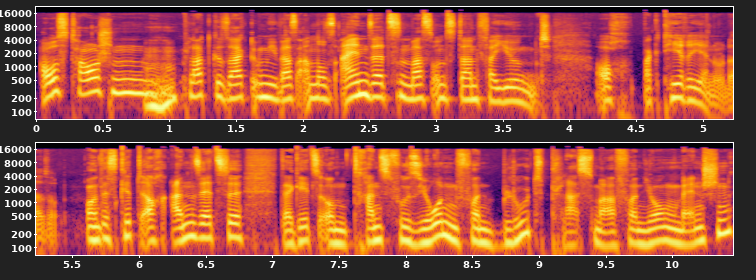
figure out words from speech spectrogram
austauschen, mhm. platt gesagt irgendwie was anderes einsetzen, was uns dann verjüngt. Auch Bakterien oder so. Und es gibt auch Ansätze, da geht es um Transfusionen von Blutplasma von jungen Menschen.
